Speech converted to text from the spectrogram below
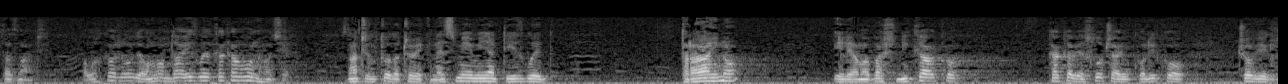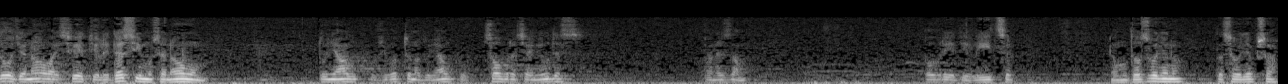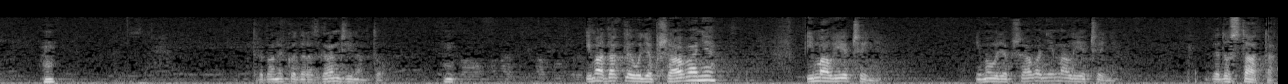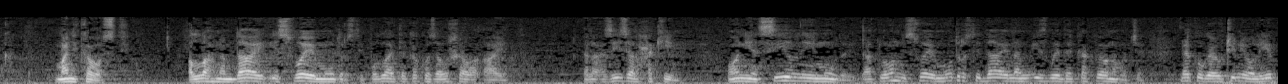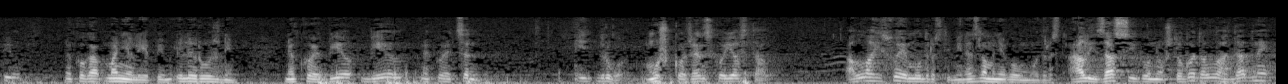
Šta znači? Allah kaže ovdje, on vam da izgled kakav on hoće. Znači li to da čovjek ne smije mijenjati izgled trajno ili ama baš nikako? Kakav je slučaj ukoliko čovjek dođe na ovaj svijet ili desi mu se na ovom dunjalku, životu na dunjalku, saobraćajni udes, pa ne znam, povrijedi lice, je mu dozvoljeno da se uljepša? Hm? Treba neko da razgranđi nam to. Hm. Ima dakle uljepšavanje, ima liječenje. Ima uljepšavanje, ima liječenje. Nedostatak, manjkavosti. Allah nam daje i svoje mudrosti. Pogledajte kako završava ajet. El Aziz al Hakim. On je silni i mudri. Dakle, on i svoje mudrosti daje nam izglede kakve on hoće. Nekoga je učinio lijepim, nekoga manje lijepim ili ružnim. Neko je bijel, bijel neko je crn. I drugo, muško, žensko i ostalo Allah i svoje mudrosti, mi ne znamo njegovu mudrost, ali zasigurno što god Allah dadne,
